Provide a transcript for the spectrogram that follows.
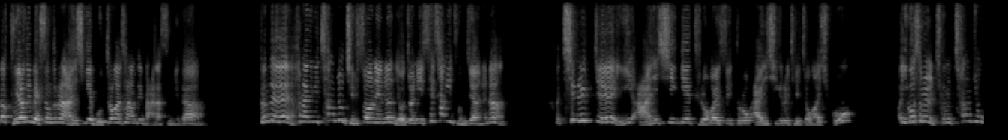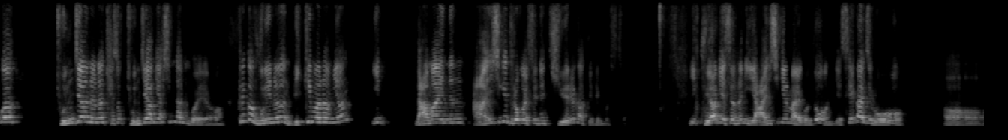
그러니까 구약의 백성들은 안식에 못 들어간 사람들이 많았습니다. 그런데 하나님이 창조 질서 안에는 여전히 세상이 존재하느나 7일째 이 안식에 들어갈 수 있도록 안식일을 제정하시고 이것을 지금 창조가 존재하는 한 계속 존재하게 하신다는 거예요. 그러니까 우리는 믿기만 하면 이 남아있는 안식에 들어갈 수 있는 기회를 갖게 된 것이죠. 이 구약에서는 이 안식일 말고도 세 가지로 어,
